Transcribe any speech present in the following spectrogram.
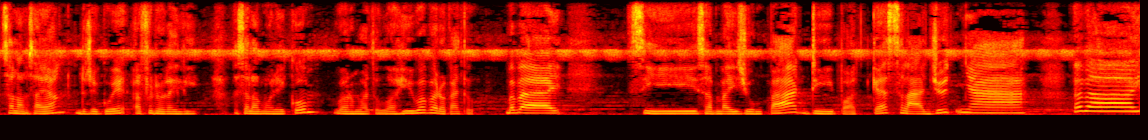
Salam sayang dari gue Alvin Laili. Assalamualaikum warahmatullahi wabarakatuh. Bye bye. Si sampai jumpa di podcast selanjutnya. Bye bye.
